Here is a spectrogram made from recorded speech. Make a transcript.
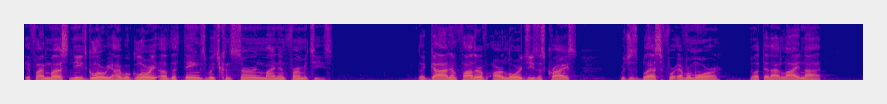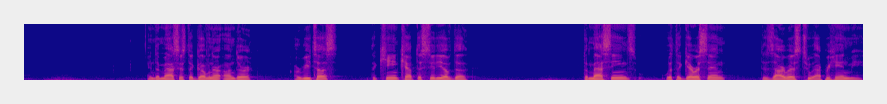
If I must needs glory, I will glory of the things which concern mine infirmities. The God and Father of our Lord Jesus Christ, which is blessed forevermore, note that I lie not. In Damascus, the governor under Aretas, the king kept the city of the Damascenes with a garrison, desirous to apprehend me.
